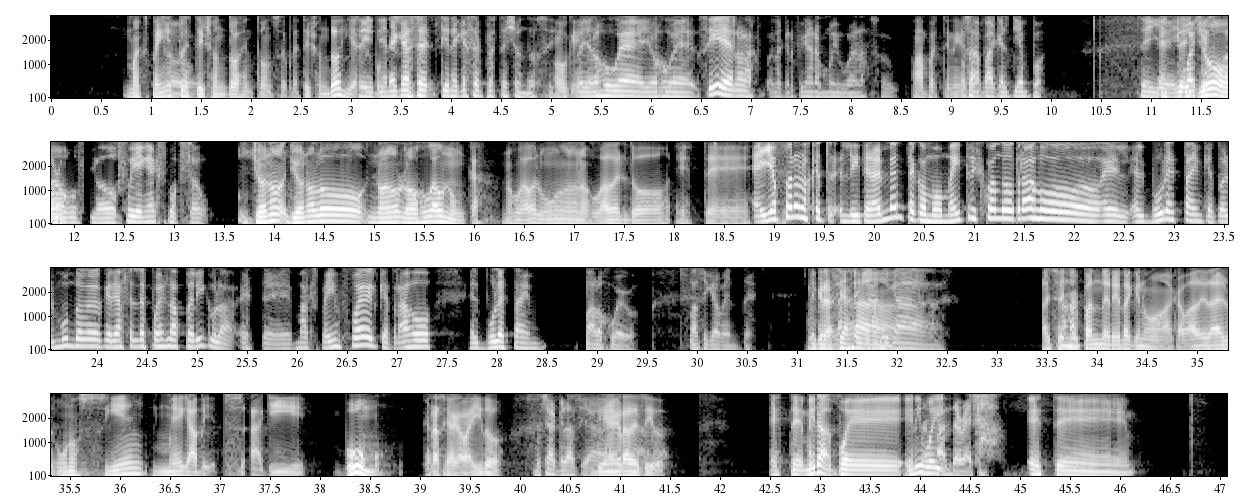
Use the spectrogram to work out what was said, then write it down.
Max Payne es PlayStation 2 entonces, PlayStation 2 y Sí, Xbox. tiene que ser, tiene que ser PlayStation 2, sí. Pues yo lo jugué, yo lo jugué. Sí, era la, la gráfica era muy buena. so, Ah, pues tiene que O sea, ser para aquel tiempo. Sí, Este, igual yo- que Sparrow, yo fui en Xbox, so, Yo no, yo no lo, no lo he jugado nunca. No he jugado el 1, no he jugado el 2. Este. Ellos fueron los que literalmente, como Matrix cuando trajo el, el Bullet Time, que todo el mundo quería hacer después en las películas, este, Max Payne fue el que trajo el Bullet Time para los juegos, básicamente. Gracias a- al señor Ajá. Pandereta que nos acaba de dar unos 100 megabits aquí. ¡Boom! Gracias, caballito. Muchas gracias. Bien agradecido. Este, mira, pues, anyway, este,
